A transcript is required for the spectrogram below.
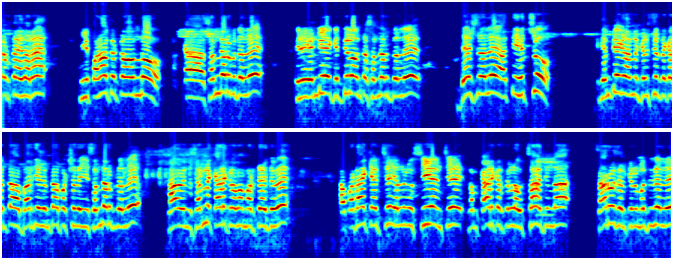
ತೊಡ್ತಾ ಇದ್ದಾರೆ. ಈ ಪಣ ತೊಟ್ಟ ಒಂದು ಸಂದರ್ಭದಲ್ಲಿ ಎನ್ ಡಿ ಎ ಗೆದ್ದಿರುವಂತ ಸಂದರ್ಭದಲ್ಲಿ ದೇಶದಲ್ಲಿ ಅತಿ ಹೆಚ್ಚು ಎಂಪಿಗಳನ್ನು ಗಳಿಸಿರ್ತಕ್ಕಂಥ ಭಾರತೀಯ ಜನತಾ ಪಕ್ಷದ ಈ ಸಂದರ್ಭದಲ್ಲಿ ನಾವು ಒಂದು ಸಣ್ಣ ಕಾರ್ಯಕ್ರಮ ಮಾಡ್ತಾ ಇದ್ದೇವೆ. ಆ ಪಟಾಕಿ ಹಚ್ಚಿ ಎಲ್ಲರಿಗೂ ಸಿಹಿ ಹಂಚಿ, ನಮ್ಮ ಕಾರ್ಯಕರ್ತರೆಲ್ಲ ಉತ್ಸಾಹದಿಂದ ಸಾರ್ವಜನಿಕರ ಮಧ್ಯದಲ್ಲಿ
